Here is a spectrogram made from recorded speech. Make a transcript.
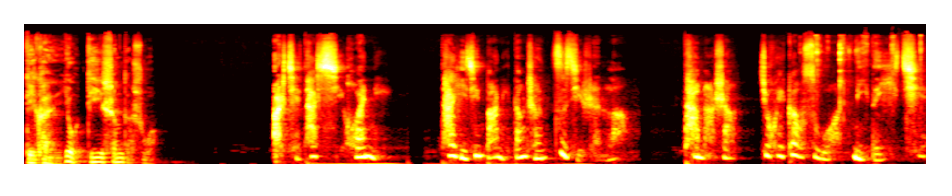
迪肯又低声地说：“而且他喜欢你，他已经把你当成自己人了。他马上。”就会告诉我你的一切。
